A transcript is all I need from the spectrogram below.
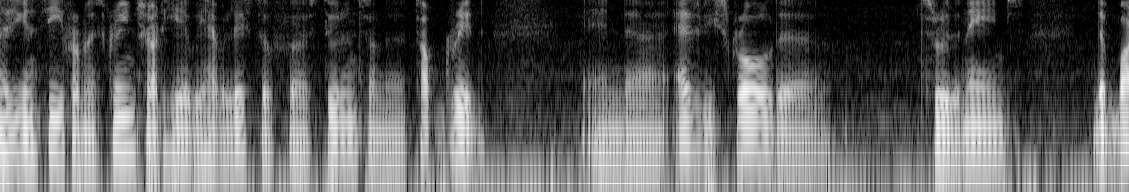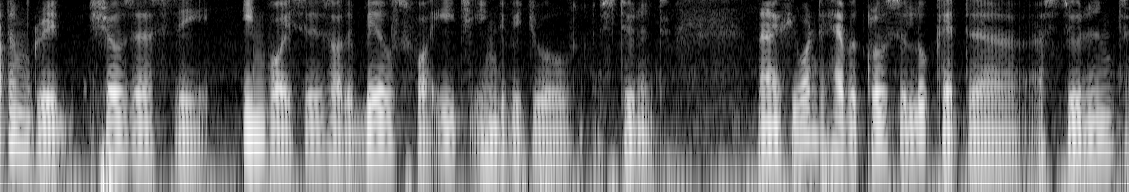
as you can see from the screenshot here, we have a list of uh, students on the top grid and uh, as we scroll the, through the names, the bottom grid shows us the invoices or the bills for each individual student. Now if you want to have a closer look at uh, a student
